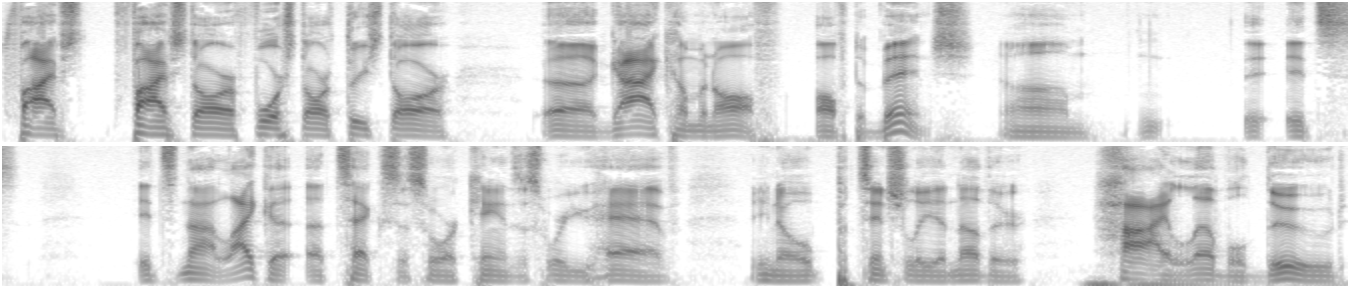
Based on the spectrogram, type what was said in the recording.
five five star, four star, three star uh, guy coming off off the bench. Um, it, it's it's not like a, a Texas or a Kansas where you have you know potentially another high level dude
